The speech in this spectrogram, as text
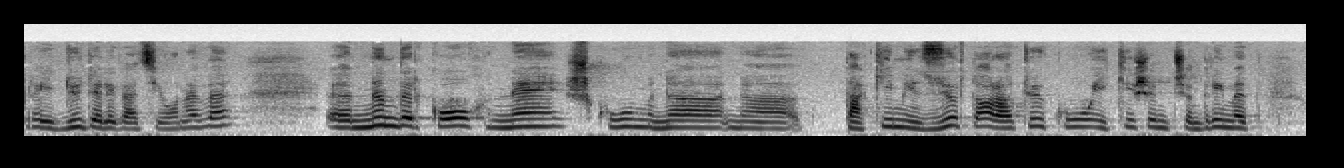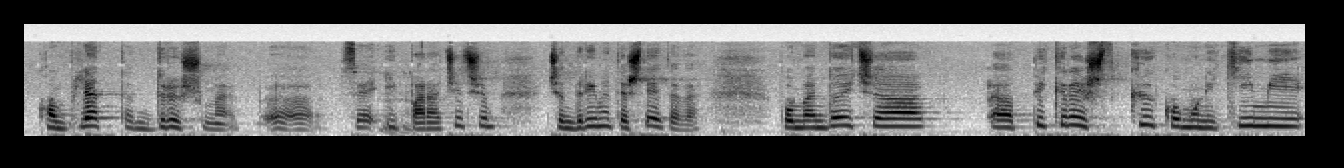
prej dy delegacioneve. Në ndërkohë ne shkum në takimin zyrtar aty ku i kishim qëndrimet komplet të ndryshme se i paraqitshim qëndrimet e shteteve. Po mendoj që Pikërisht ky komunikimi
